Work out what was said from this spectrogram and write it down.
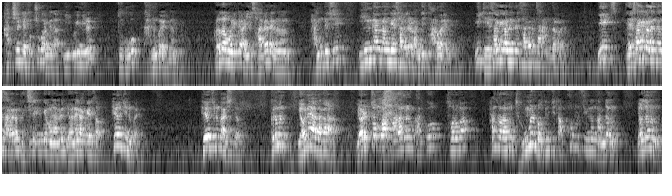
가치를 계속 추구합니다. 이 의미를 두고 가는 거예요, 그냥. 그러다 보니까 이 사별에는 반드시 인간관계의 사별을 반드시 다뤄야 돼요. 이 대상에 관련된 사별은 잘안 다뤄요. 이 대상에 관련된 사별은 대체적인 게 뭐냐면 연애 관계에서 헤어지는 거예요. 헤어지는 거 아시죠? 그러면 연애하다가 열정과 사랑을 갖고 서로가 한 사람은 정말 뭐든지 다 퍼줄 수 있는 남자는 여자는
